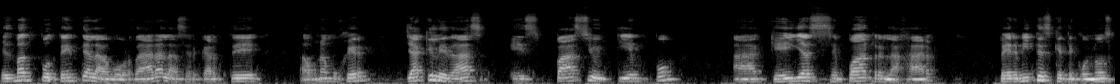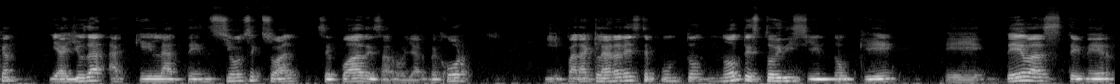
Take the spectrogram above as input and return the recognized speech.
Es más potente al abordar, al acercarte a una mujer, ya que le das espacio y tiempo a que ellas se puedan relajar, permites que te conozcan y ayuda a que la tensión sexual se pueda desarrollar mejor. Y para aclarar este punto, no te estoy diciendo que eh, debas tener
